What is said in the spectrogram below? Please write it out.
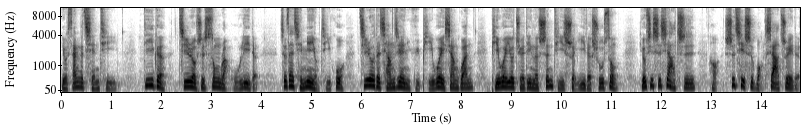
有三个前提。第一个，肌肉是松软无力的，这在前面有提过。肌肉的强健与脾胃相关，脾胃又决定了身体水液的输送，尤其是下肢，好湿气是往下坠的。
